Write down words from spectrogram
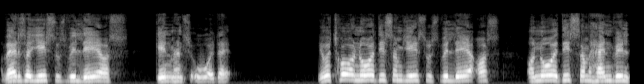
Og hvad er det så, Jesus vil lære os gennem hans ord i dag? Jo, jeg tror, noget af det, som Jesus vil lære os, og noget af det, som han vil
